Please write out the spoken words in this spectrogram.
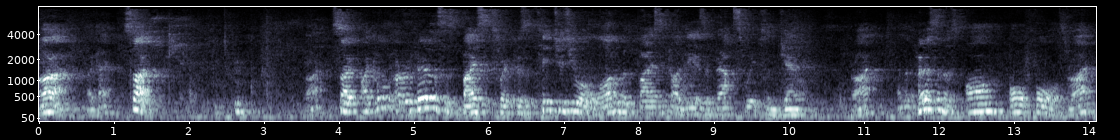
All right, okay. So, right. So I call I refer to this as basic sweep because it teaches you a lot of the basic ideas about sweeps in general, right? And the person is on all fours, right?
